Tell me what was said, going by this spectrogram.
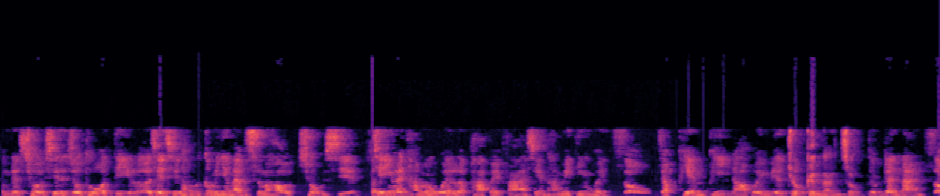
你的球鞋子就脱底了，而且其实他们根本也买不起什么好球鞋，而且因为他们为了怕被发现，他们一定会走比较偏僻，然后会越走就更难走，就更难走，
